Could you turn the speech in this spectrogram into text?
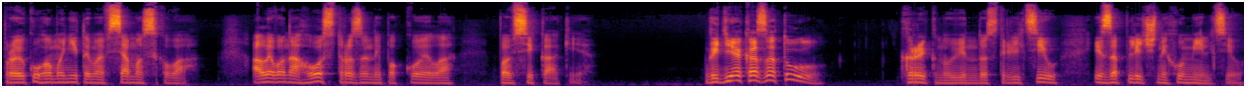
про яку гомонітиме вся Москва, але вона гостро занепокоїла Павсікакія. «Где казатул? крикнув він до стрільців і заплічних умільців.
